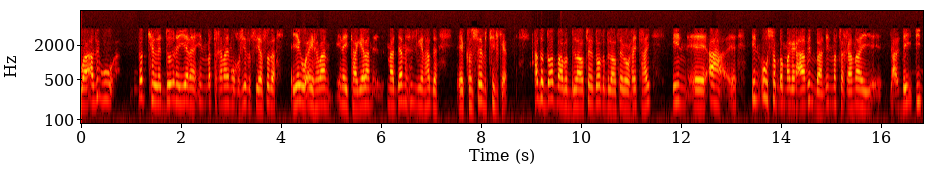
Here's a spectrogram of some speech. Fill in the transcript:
Waa adigu dadka la doonayana in mataqaanaa mowqifyada siyaasadda iyagoo ay rabaan inay taageeraan maadaama xisbigan hadda conservativeka. Hadda dood baaba bilaawtay dooda bilaawtayba waxay tahay in ah in uusanba magacaabinba nin mataqaanay b b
